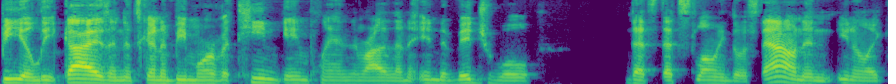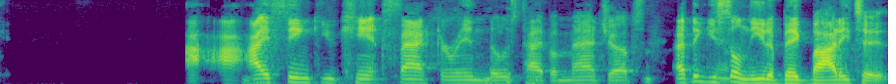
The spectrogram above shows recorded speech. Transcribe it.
be elite guys, and it's going to be more of a team game plan rather than an individual that's that's slowing those down. And you know, like I, I I mm-hmm. think you can't factor in those type of matchups. Mm-hmm. I think you still need a big body to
